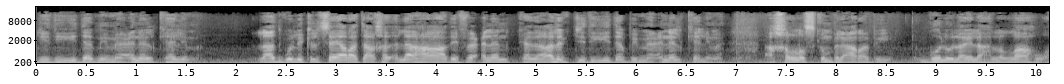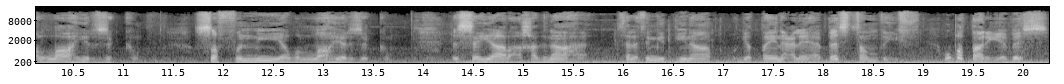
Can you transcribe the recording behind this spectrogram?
جديدة بمعنى الكلمة. لا تقول لي كل سيارة تاخذ لا هذه فعلا كذلك جديدة بمعنى الكلمة. أخلصكم بالعربي. قولوا لا إله إلا الله والله يرزقكم. صفوا النية والله يرزقكم. السيارة أخذناها 300 دينار وقطينا عليها بس تنظيف وبطارية بس.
